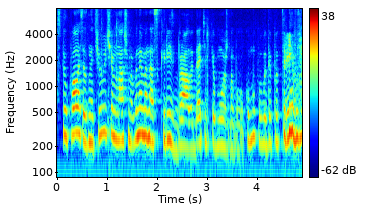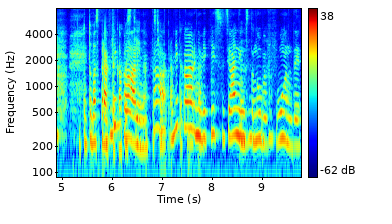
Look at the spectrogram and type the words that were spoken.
спілкувалася з нечуючими нашими. Вони мене скрізь брали, де тільки можна було, кому буде потрібно. Тобто у вас практика лікарні, постійна, постійна так, практика. в лікарні, так. в якісь соціальні установи, фонди.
